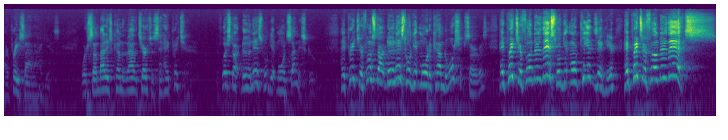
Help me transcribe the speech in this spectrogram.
or pre Sinai, I guess, where somebody's come to the of the church and said, Hey, preacher, if we'll start doing this, we'll get more in Sunday school. Hey, preacher, if we'll start doing this, we'll get more to come to worship service. Hey, preacher, if we'll do this, we'll get more kids in here. Hey, preacher, if we'll do this,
